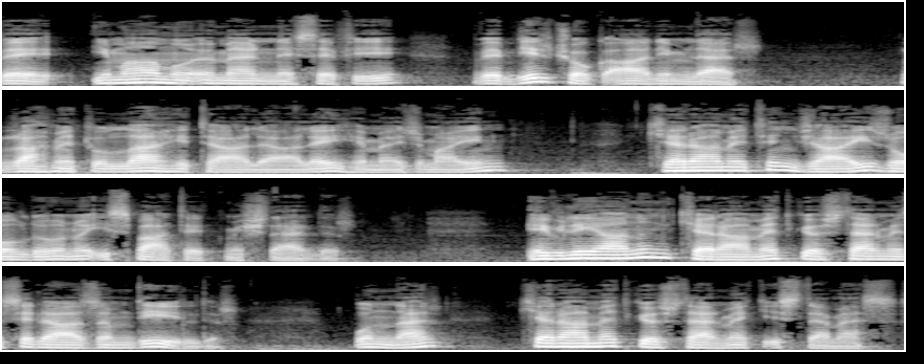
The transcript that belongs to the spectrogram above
ve İmamı Ömer Nesefi ve birçok alimler rahmetullahi teala aleyhi ecmaîn kerametin caiz olduğunu ispat etmişlerdir. Evliyanın keramet göstermesi lazım değildir. Bunlar keramet göstermek istemez.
